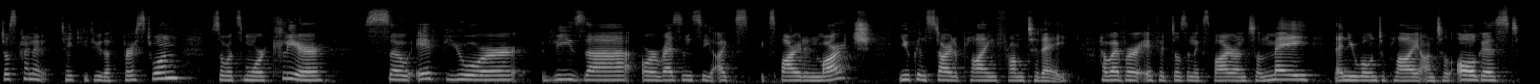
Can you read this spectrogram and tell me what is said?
just kind of take you through the first one so it's more clear. So, if your visa or residency ex- expired in March, you can start applying from today. However, if it doesn't expire until May, then you won't apply until August.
